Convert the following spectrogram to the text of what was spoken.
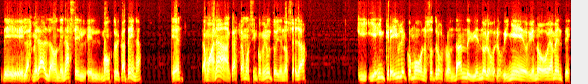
de la Esmeralda, donde nace el, monstruo de Catena. Bien, estamos a nada, acá estamos cinco minutos yendo hacia allá. Y, es increíble cómo nosotros rondando y viendo los viñedos, viendo obviamente,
